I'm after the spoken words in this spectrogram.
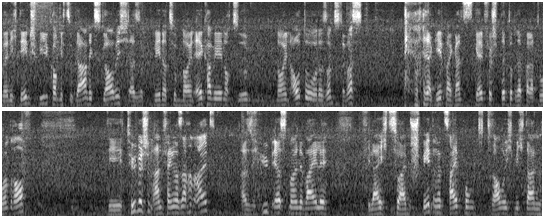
wenn ich den spiele, komme ich zu gar nichts, glaube ich. Also weder zum neuen LKW noch zu irgendeinem neuen Auto oder sonst was. da geht mein ganzes Geld für Sprit und Reparaturen drauf. Die typischen Anfängersachen halt. Also ich übe erstmal eine Weile. Vielleicht zu einem späteren Zeitpunkt traue ich mich dann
